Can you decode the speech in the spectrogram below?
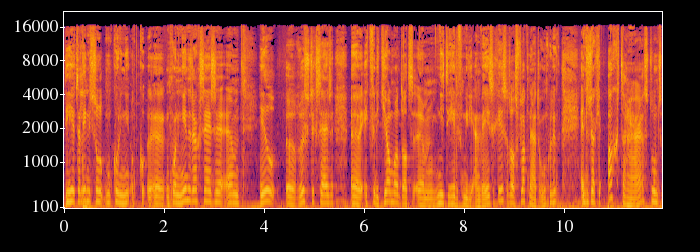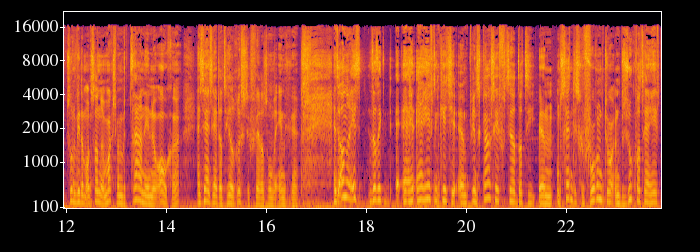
Die heeft alleen iets op een, koningin, op, uh, een Koninginnedag, zei ze... Um, heel uh, rustig, zei ze... Uh, ik vind het jammer dat um, niet de hele familie aanwezig is. Dat was vlak na het ongeluk. En toen zag je achter haar... stond, stond Willem-Alexander en Maxima met tranen in de ogen. En zij zei dat heel rustig, verder zonder enige... Het andere is dat ik... Hij, hij heeft een keertje... Um, Prins Klaus heeft verteld dat hij um, ontzettend is gevormd... door een bezoek wat hij heeft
